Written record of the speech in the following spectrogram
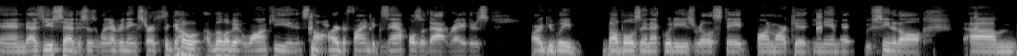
and as you said, this is when everything starts to go a little bit wonky, and it's not hard to find examples of that, right? There's arguably bubbles in equities, real estate, bond market, you name it. We've seen it all. Um,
